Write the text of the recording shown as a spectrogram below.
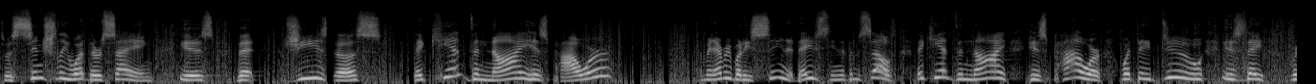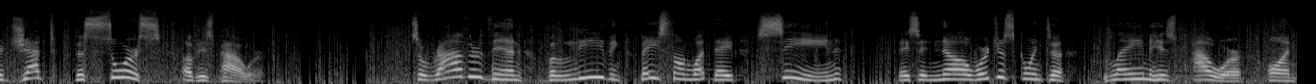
So essentially, what they're saying is that Jesus they can't deny his power. I mean, everybody's seen it. They've seen it themselves. They can't deny his power. What they do is they reject the source of his power. So rather than believing based on what they've seen, they say, no, we're just going to blame his power on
